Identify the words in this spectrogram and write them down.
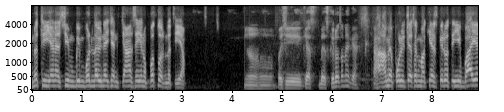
નથી. એને સિમ બીમ બદલાવી નાખ્યા ક્યાં છે એનો પતો જ નથી એમ. પછી કેસ બેસ કર્યો તમે કે? હા અમે પોલીસ સ્ટેશનમાં કેસ કર્યો તો એ બાય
